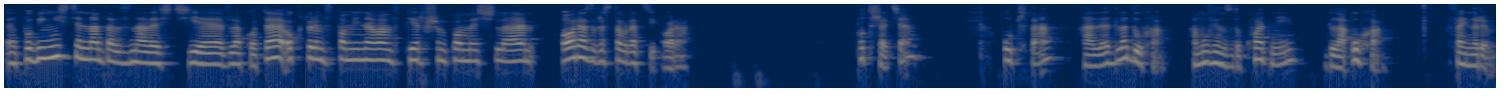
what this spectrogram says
E, powinniście nadal znaleźć je w Lacote, o którym wspominałam w pierwszym pomyśle, oraz w restauracji Ora. Po trzecie, uczta, ale dla ducha, a mówiąc dokładniej, dla ucha. Fajny rym.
